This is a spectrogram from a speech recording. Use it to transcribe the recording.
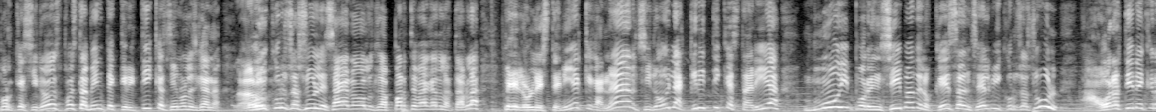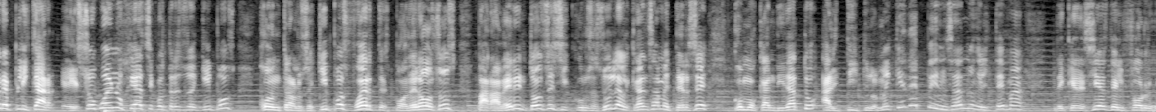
porque si no, después también te critican si no les gana. Claro. Hoy Cruz Azul les ha ganado la parte baja de la tabla, pero les tenía que ganar. Si no, hoy la crítica estaría muy por encima de lo que es Anselmi y Cruz Azul. Ahora tiene que replicar eso bueno que hace contra esos equipos, contra los equipos fuertes, poderosos, para ver entonces si Cruz Azul alcanza a meterse como candidato al título. Me quedé pensando en el tema de que decías del For,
